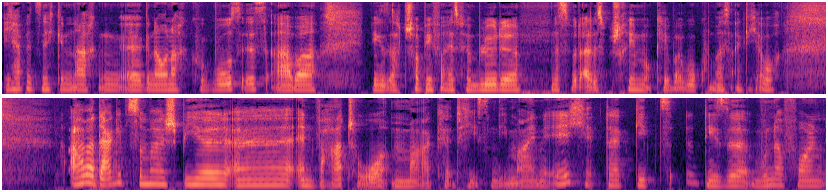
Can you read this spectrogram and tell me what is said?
Ich habe jetzt nicht nach, äh, genau nachgeguckt, wo es ist, aber wie gesagt, Shopify ist für Blöde. Das wird alles beschrieben. Okay, bei WooCommerce eigentlich auch. Aber da gibt's zum Beispiel äh, Envato Market, hießen die, meine ich. Da gibt's diese wundervollen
